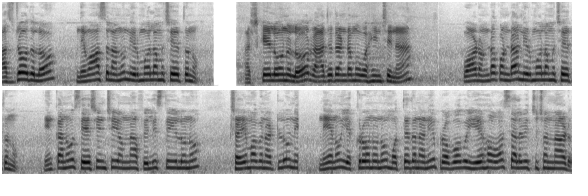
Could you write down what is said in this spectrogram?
అస్డోదులో నివాసులను నిర్మూలము చేతును. అష్కేలోనులో రాజదండము వహించిన వాడుండకుండా నిర్మూలము చేతును. ఇంకను శేషించి ఉన్న ఫిలిస్తీయులను క్షయమగునట్లు నేను ఎక్రోనును మొత్తెదనని ప్రభువు ఏహోవా సెలవిచ్చుచున్నాడు.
